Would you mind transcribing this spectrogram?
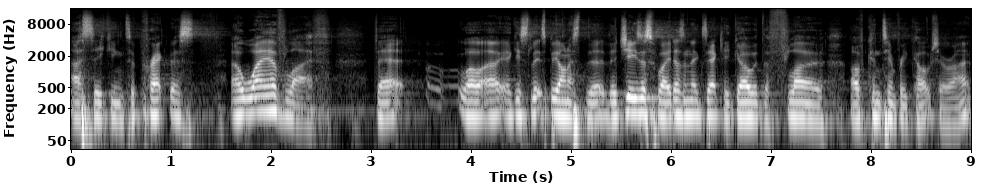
are seeking to practice a way of life that, well, I guess let's be honest, the, the Jesus way doesn't exactly go with the flow of contemporary culture, right?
